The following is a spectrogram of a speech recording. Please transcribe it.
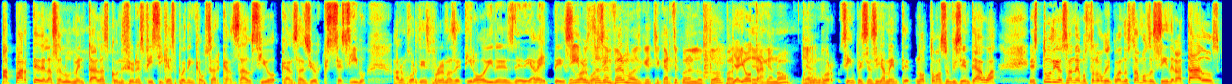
Aparte de la salud mental, las condiciones físicas pueden causar cansancio, cansancio excesivo. A lo mejor tienes problemas de tiroides, de diabetes Sí, o pues algo estás así. enfermo, hay que checarse con el doctor para Y hay que otra. te diga, ¿no? A lo mejor, simple y sencillamente, no toma suficiente agua. Estudios han demostrado que cuando estamos deshidratados,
